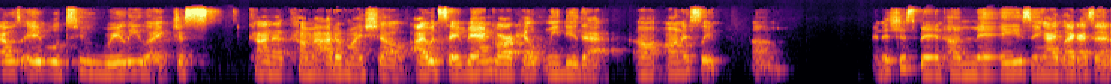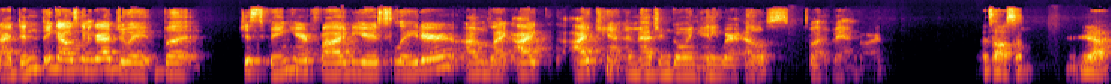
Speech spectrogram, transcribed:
I was able to really like just kind of come out of my shell. I would say Vanguard helped me do that, uh, honestly. Um, and it's just been amazing. I like I said, I didn't think I was to graduate, but just being here five years later, I'm like I I can't imagine going anywhere else but Vanguard. That's awesome. Yeah,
